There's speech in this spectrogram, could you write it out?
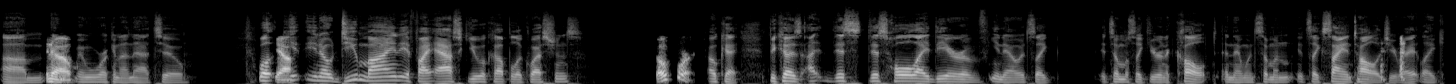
um, you know, and, and, we're working on that too. Well, yeah. you, you know, do you mind if I ask you a couple of questions? Go for it. Okay, because I, this this whole idea of you know, it's like it's almost like you're in a cult, and then when someone, it's like Scientology, right? Like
